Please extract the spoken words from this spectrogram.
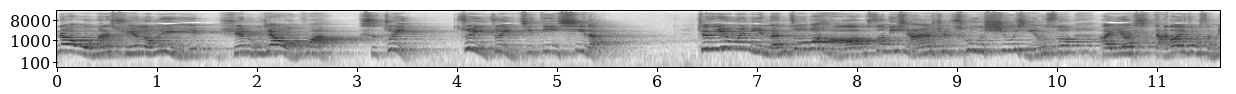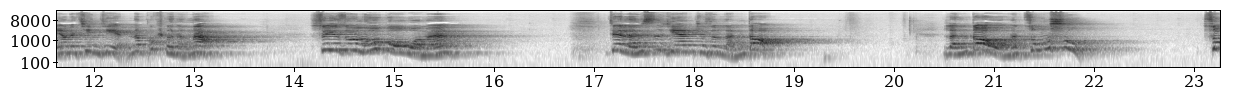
那我们学《论语》，学儒家文化是最最最接地气的。就是因为你人做不好，说你想要去出修行，说啊要达到一种什么样的境界，那不可能的。所以说，如果我们在人世间，就是人道，人道我们中术中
